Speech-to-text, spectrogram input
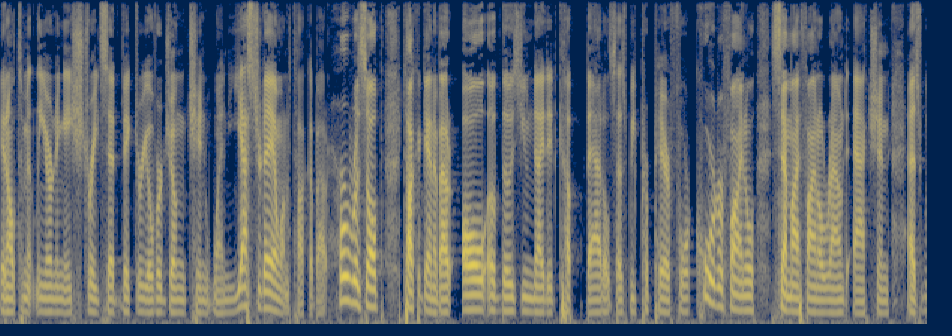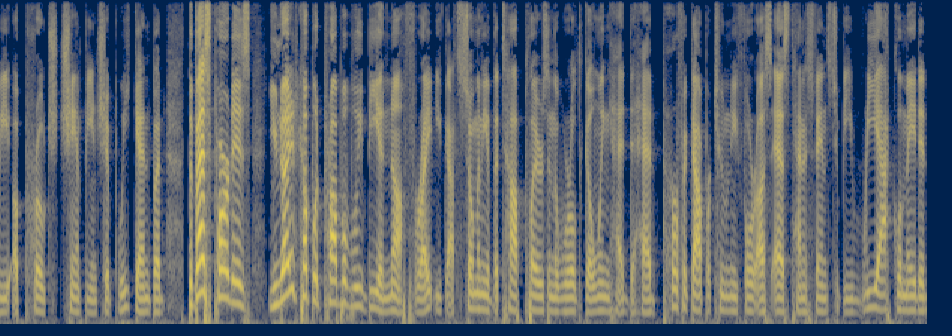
and ultimately earning a straight set victory over Zheng Qinwen yesterday. I want to talk about her result, talk again about all of those United Cup battles as we prepare for quarterfinal, semifinal round action as we approach championship weekend. But the best part is United Cup would probably be enough, right? You've got so many of the top players in the world going head to head. Perfect opportunity for us as tennis fans to be reacclimated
